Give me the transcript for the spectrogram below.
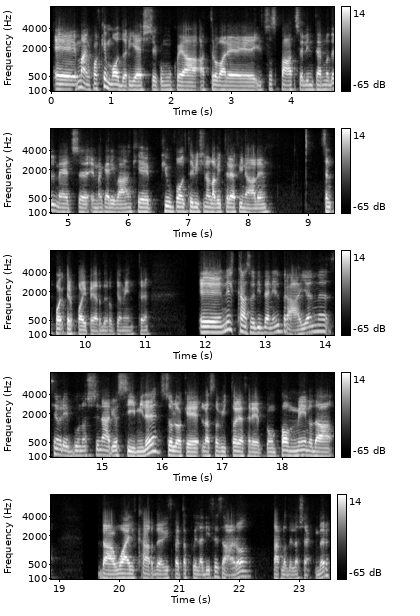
eh, ma in qualche modo riesce comunque a, a, trovare il suo spazio all'interno del match e magari va anche più volte vicino alla vittoria finale, se, poi, per poi perdere ovviamente. E nel caso di Daniel Bryan si avrebbe uno scenario simile, solo che la sua vittoria sarebbe un po' meno da, da wild card rispetto a quella di Cesaro, parlo della Chamber,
